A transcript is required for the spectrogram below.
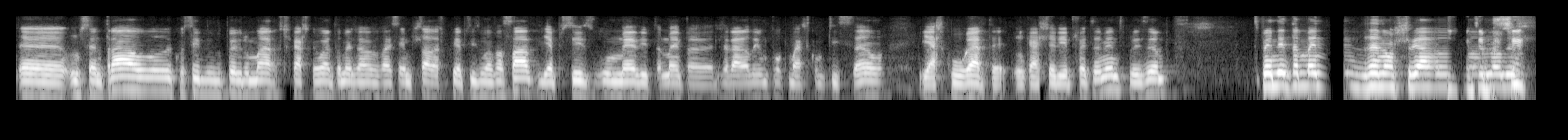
uh, um central, com a saída do Pedro Marques, que acho que agora também já vai ser emprestado, acho que é preciso um avançado e é preciso um médio também para gerar ali um pouco mais de competição e acho que o Ugarte encaixaria perfeitamente, por exemplo dependendo também de não chegar aos 50%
